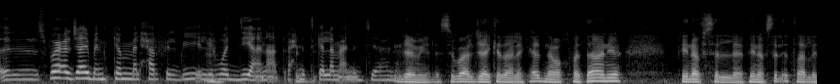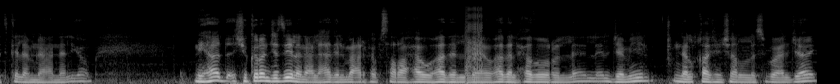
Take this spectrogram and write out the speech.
الأسبوع الجاي بنكمل حرف ال B اللي هو الديانات. راح نتكلم عن الديانات. جميل. الأسبوع الجاي كذلك عندنا وقفة ثانية. في نفس في نفس الإطار اللي تكلمنا عنه اليوم. نهاد شكرا جزيلا على هذه المعرفة بصراحة وهذا وهذا الحضور الجميل. نلقاش إن شاء الله الأسبوع الجاي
